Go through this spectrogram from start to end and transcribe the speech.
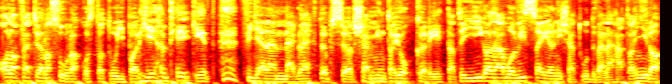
alapvetően a szórakoztatóipari értékét figyelem meg legtöbbször sem, mint a jogkörét. Tehát, hogy igazából visszaélni se tud vele. Hát annyira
